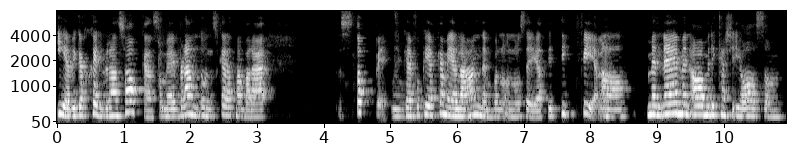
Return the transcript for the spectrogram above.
eviga självrannsakan som jag ibland önskar att man bara Stopp it. Mm. Kan jag få peka med hela handen på någon och säga att det är ditt fel? Ja. Men nej, men, ja, men det kanske är jag som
